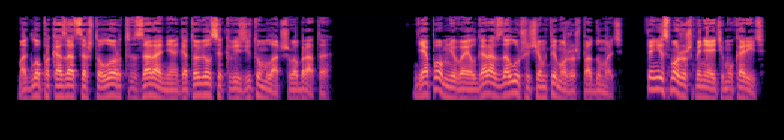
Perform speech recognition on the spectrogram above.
Могло показаться, что лорд заранее готовился к визиту младшего брата. «Я помню, Вейл, гораздо лучше, чем ты можешь подумать. Ты не сможешь меня этим укорить».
